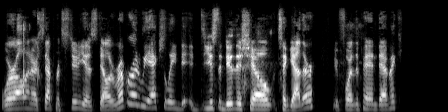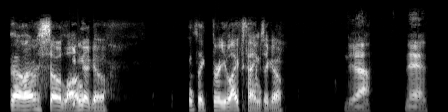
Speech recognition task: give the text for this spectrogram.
we're all in our separate studios still. Remember when we actually d- used to do this show together before the pandemic? No, that was so long ago. It was like three lifetimes ago. Yeah. Man.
